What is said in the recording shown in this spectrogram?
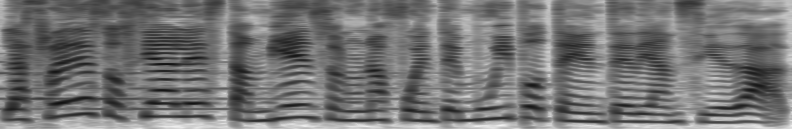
Las redes sociales también son una fuente muy potente de ansiedad.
